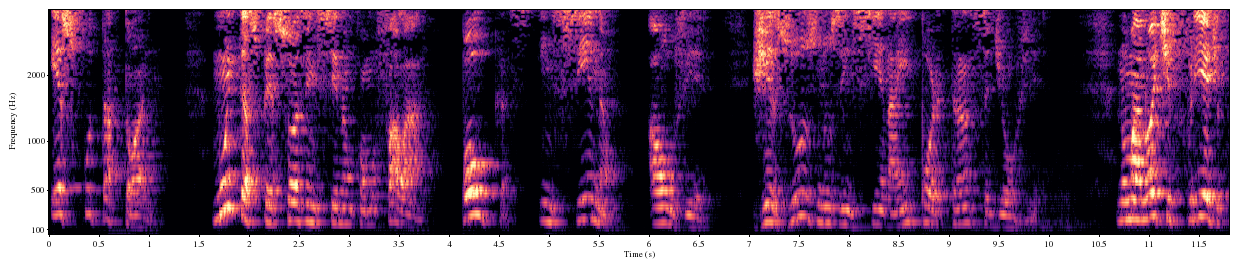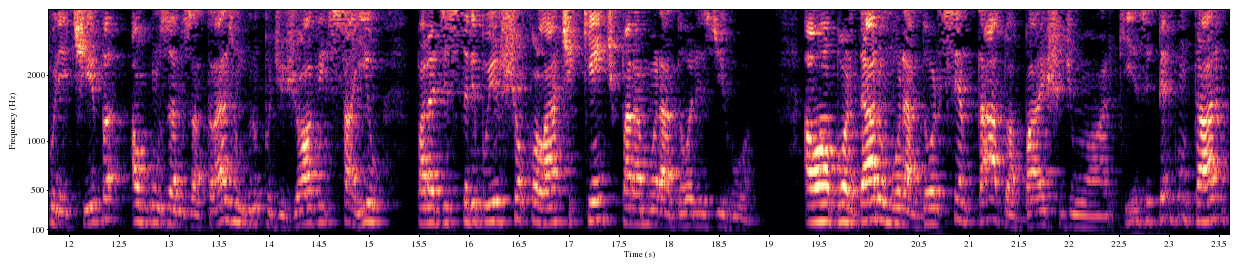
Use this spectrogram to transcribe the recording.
escutatório. Muitas pessoas ensinam como falar, poucas ensinam a ouvir. Jesus nos ensina a importância de ouvir. Numa noite fria de Curitiba, alguns anos atrás, um grupo de jovens saiu para distribuir chocolate quente para moradores de rua. Ao abordar o morador sentado abaixo de uma marquise, perguntaram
